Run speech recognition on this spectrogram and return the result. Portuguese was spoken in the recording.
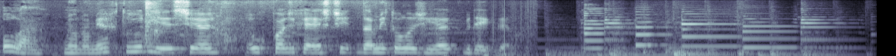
Olá, meu nome é Arthur e este é o podcast da mitologia grega.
